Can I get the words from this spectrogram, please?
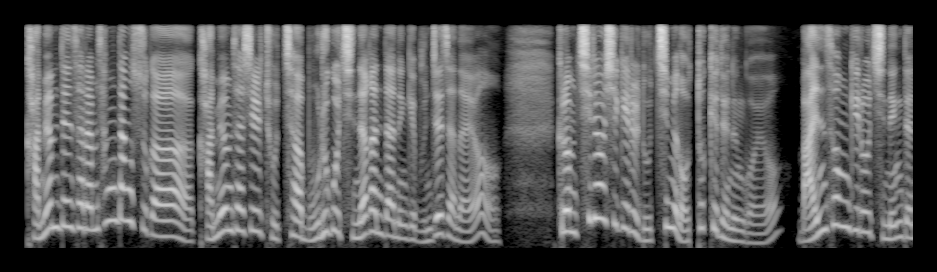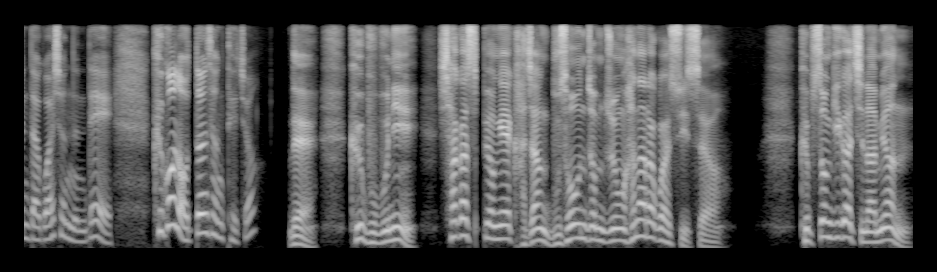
감염된 사람 상당수가 감염 사실조차 모르고 지나간다는 게 문제잖아요. 그럼 치료 시기를 놓치면 어떻게 되는 거예요? 만성기로 진행된다고 하셨는데 그건 어떤 상태죠? 네, 그 부분이 샤가스병의 가장 무서운 점 중 하나라고 할 수 있어요. 급성기가 지나면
